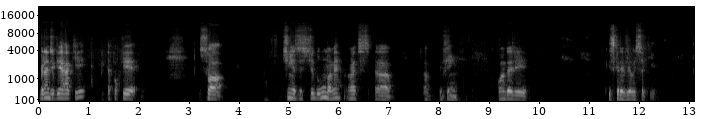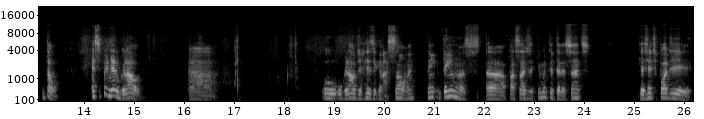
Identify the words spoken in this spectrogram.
Grande Guerra aqui é porque só tinha existido uma, né? Antes, uh, uh, enfim, quando ele escreveu isso aqui. Então, esse primeiro grau, uh, o, grau de resignação, né? Tem, tem umas passagens aqui muito interessantes que a gente pode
